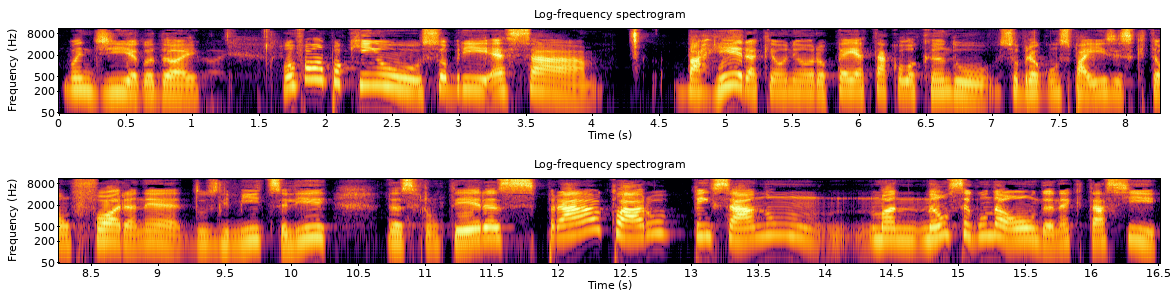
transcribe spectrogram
Bom dia, Godoy. Vamos falar um pouquinho sobre essa barreira que a União Europeia está colocando sobre alguns países que estão fora né, dos limites ali, das fronteiras, para, claro, pensar num, numa não segunda onda, né, que está se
